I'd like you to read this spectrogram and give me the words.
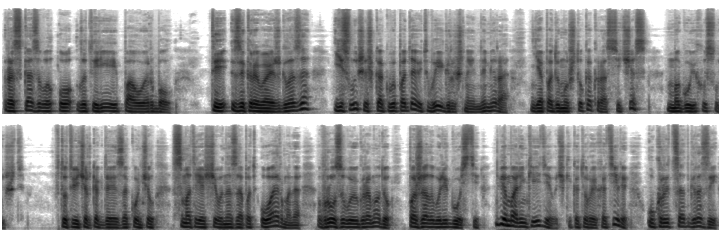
рассказывал о лотерее Пауэрбол. «Ты закрываешь глаза и слышишь, как выпадают выигрышные номера. Я подумал, что как раз сейчас могу их услышать». В тот вечер, когда я закончил смотрящего на запад Уайермана, в розовую громаду пожаловали гости, две маленькие девочки, которые хотели укрыться от грозы.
